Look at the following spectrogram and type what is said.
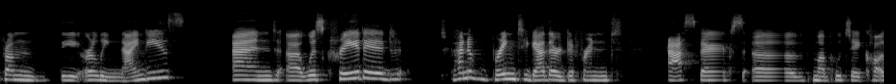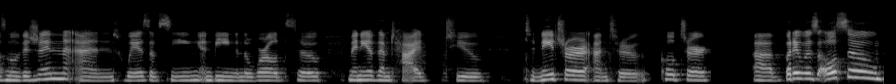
from the early 90s and uh, was created to kind of bring together different aspects of Mapuche cosmovision and ways of seeing and being in the world. So many of them tied to to nature and to culture. Uh, but it was also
